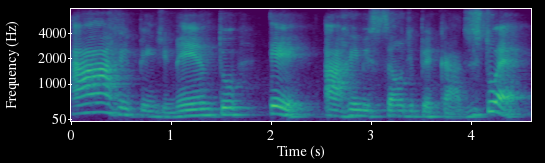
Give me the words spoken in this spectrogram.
arrependimento e a remissão de pecados. Isto é,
